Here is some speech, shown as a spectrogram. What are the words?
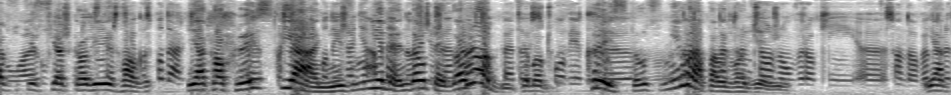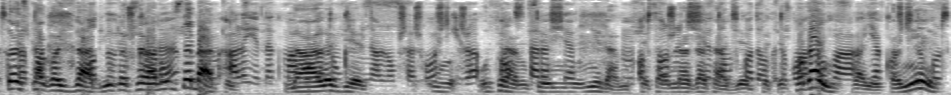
ABW, ale również Ministerstwie Gospodarki. jako E, chrystianizm nie będą tego robić, no bo człowiek, Chrystus e, nie nad łapał złodziei. wyroki e, sądowe, Jak ktoś kogoś zabił, to trzeba mu przebaczyć. ale jednak ma No ale wiesz, przeszłość i że on stara się, nie dam mm, się to na zasadzie przecież pogaństwa jest, to nie jest,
